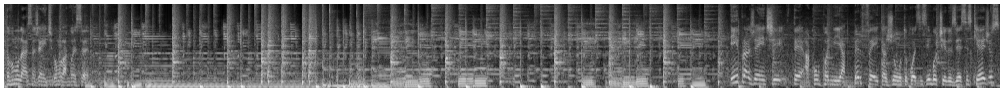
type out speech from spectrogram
Então vamos nessa, gente. Vamos lá conhecer. Gente ter a companhia perfeita junto com esses embutidos e esses queijos,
